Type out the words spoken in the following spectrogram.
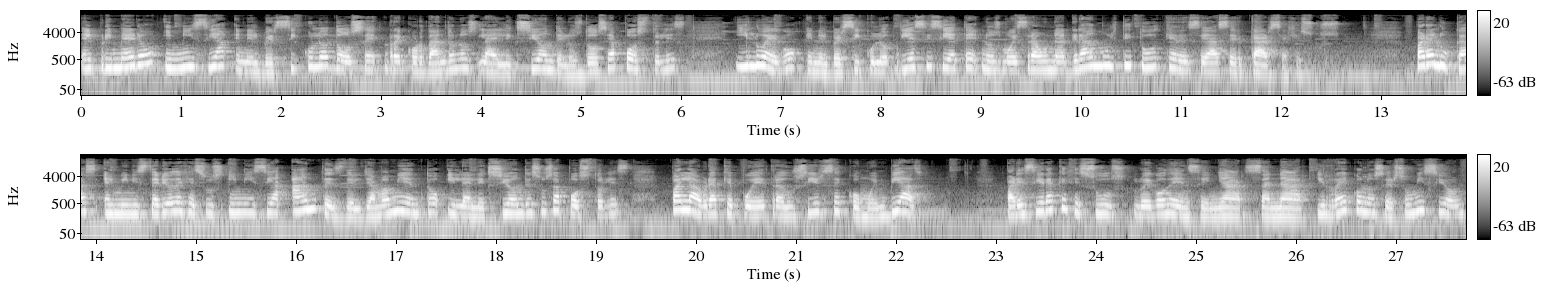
El primero inicia en el versículo 12 recordándonos la elección de los doce apóstoles y luego en el versículo 17 nos muestra una gran multitud que desea acercarse a Jesús. Para Lucas, el ministerio de Jesús inicia antes del llamamiento y la elección de sus apóstoles, palabra que puede traducirse como enviado. Pareciera que Jesús, luego de enseñar, sanar y reconocer su misión,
